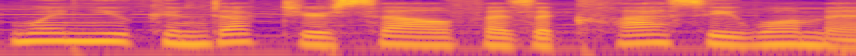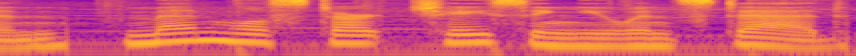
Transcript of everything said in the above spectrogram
When you conduct yourself as a classy woman, men will start chasing you instead.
